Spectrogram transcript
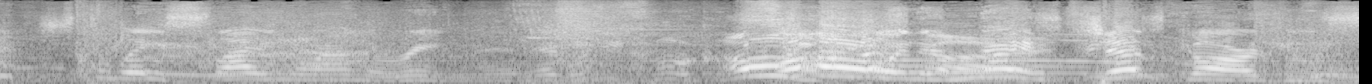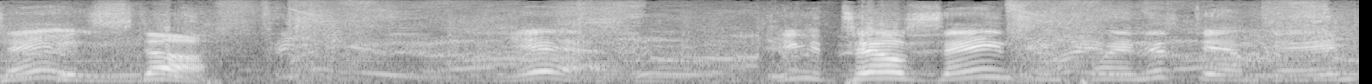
at just the way he's sliding around the ring, man. That's- Oh, oh, and a nice nice chest guard from Zane. Good stuff. Yeah, you can tell Zane's been playing this damn game. And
